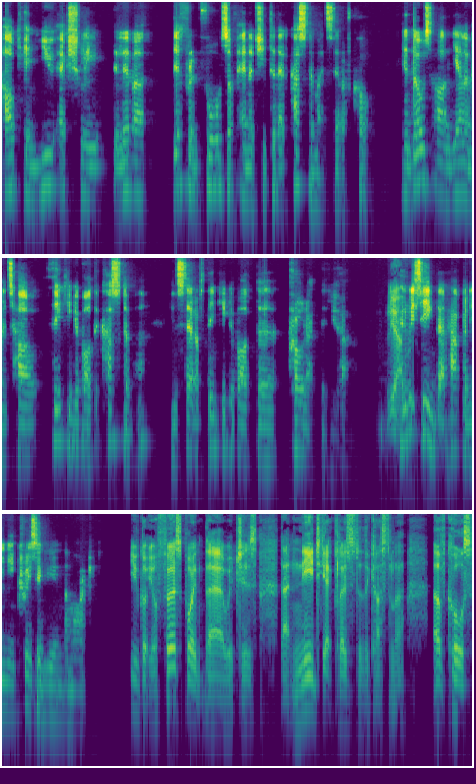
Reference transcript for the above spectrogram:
how can you actually deliver different forms of energy to that customer instead of coal? And those are the elements how thinking about the customer instead of thinking about the product that you have. Yeah. And we're seeing that happening increasingly in the market you've got your first point there, which is that need to get closer to the customer. Of course,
